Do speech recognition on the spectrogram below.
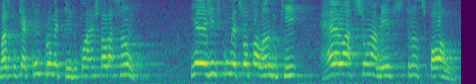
mas porque é comprometido com a restauração. E aí a gente começou falando que relacionamentos transformam.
